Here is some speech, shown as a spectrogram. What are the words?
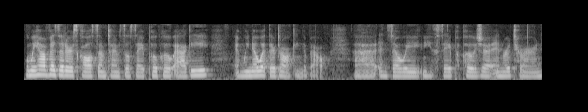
when we have visitors call, sometimes they'll say Popo Aggie, and we know what they're talking about. Uh, and so we say Poposia in return.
